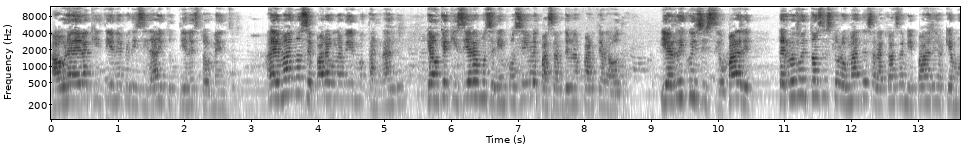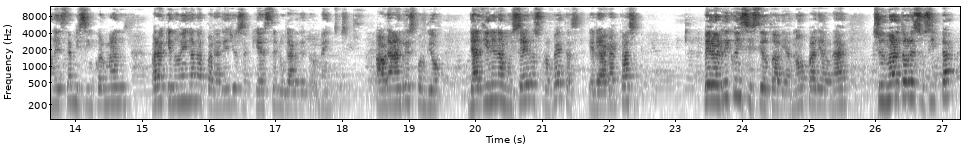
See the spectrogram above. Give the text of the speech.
Ahora él aquí tiene felicidad y tú tienes tormentos. Además nos separa un abismo tan grande que aunque quisiéramos sería imposible pasar de una parte a la otra. Y el rico insistió, Padre, te ruego entonces que lo mandes a la casa de mi padre, a que amoneste a mis cinco hermanos, para que no vengan a parar ellos aquí a este lugar de tormentos. Abraham respondió, ya tienen a Moisés y los profetas, que le hagan caso. Pero el rico insistió todavía, no, padre Abraham, si un muerto resucita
